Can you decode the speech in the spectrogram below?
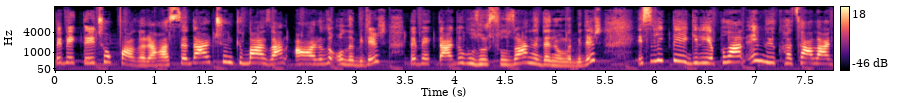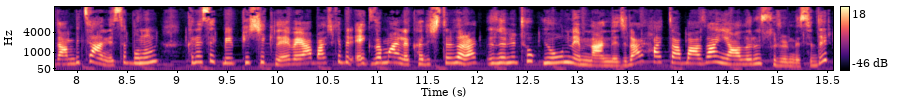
bebekleri çok fazla rahatsız eder. Çünkü bazen ağrılı olabilir. Bebeklerde huzursuzluğa neden olabilir. İsilikle ilgili yapılan en büyük hatalardan bir tanesi bunun klasik bir pişikle veya başka bir egzamayla karıştırılarak üzerine çok yoğun nemlendiriciler hatta bazen yağların sürülmesidir.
